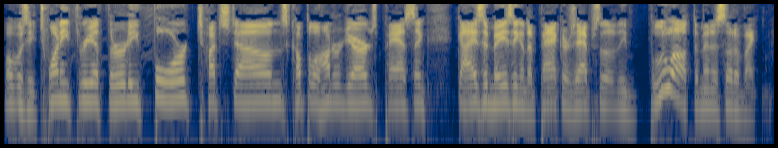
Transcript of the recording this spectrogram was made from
What was he? Twenty-three of thirty-four touchdowns, couple of hundred yards passing. Guy's amazing, and the Packers absolutely blew out the Minnesota Vikings.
